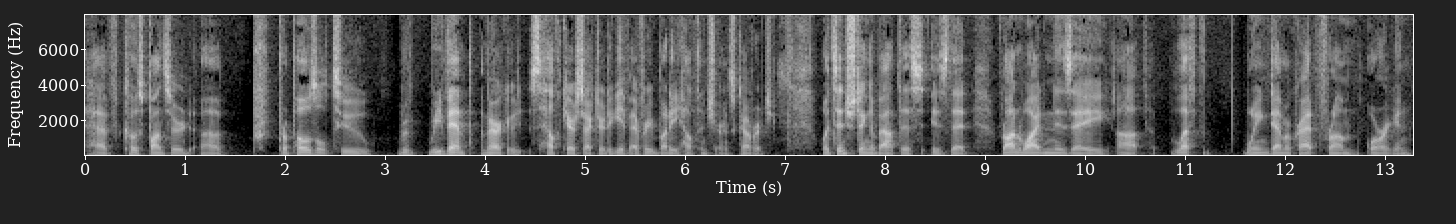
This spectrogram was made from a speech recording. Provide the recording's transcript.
have co sponsored a pr- proposal to re- revamp America's healthcare sector to give everybody health insurance coverage. What's interesting about this is that Ron Wyden is a uh, left wing Democrat from Oregon,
